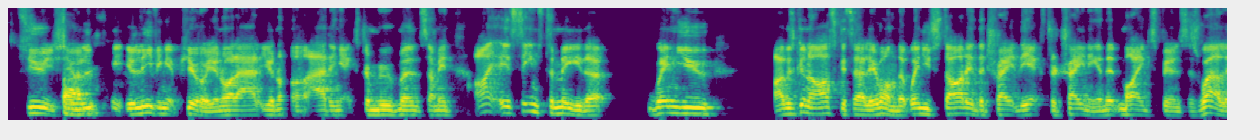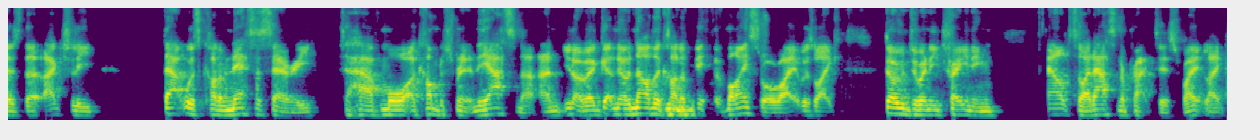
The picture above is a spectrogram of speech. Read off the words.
So, you, so um, you're, you're, leaving it pure. You're not add, you're not adding extra movements. I mean, I it seems to me that when you I was going to ask it earlier on that when you started the train, the extra training, and that my experience as well is that actually that was kind of necessary to have more accomplishment in the asana. And, you know, again, another kind of mm. myth of Mysore, right? It was like, don't do any training outside asana practice, right? Like,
